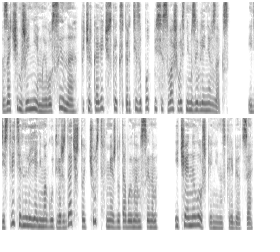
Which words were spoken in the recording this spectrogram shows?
Зачем жене моего сына почерковеческая экспертиза подписи с вашего с ним заявления в ЗАГС? И действительно ли я не могу утверждать, что чувств между тобой и моим сыном и чайной ложки не наскребется?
